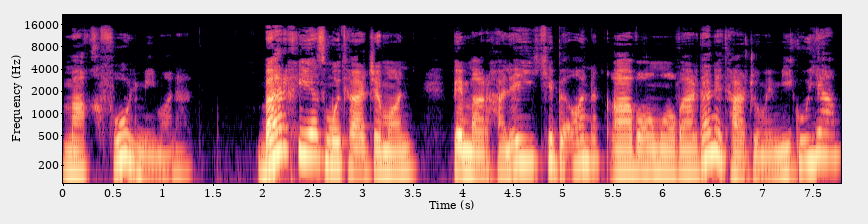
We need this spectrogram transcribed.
مقفول میماند برخی از مترجمان به مرحله ای که به آن قوام آوردن ترجمه می‌گویم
